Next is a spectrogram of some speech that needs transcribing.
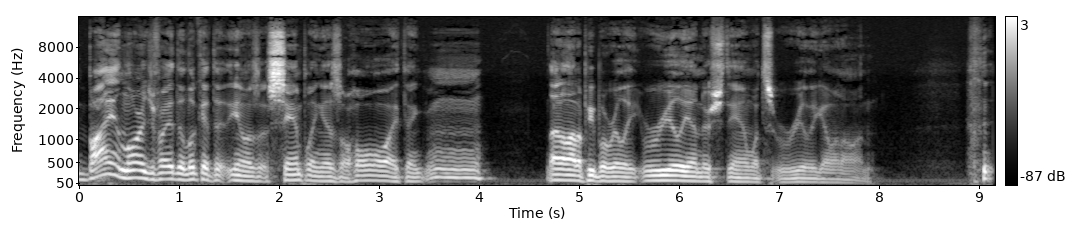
by and large, if I had to look at the you know as a sampling as a whole, I think mm, not a lot of people really really understand what's really going on.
